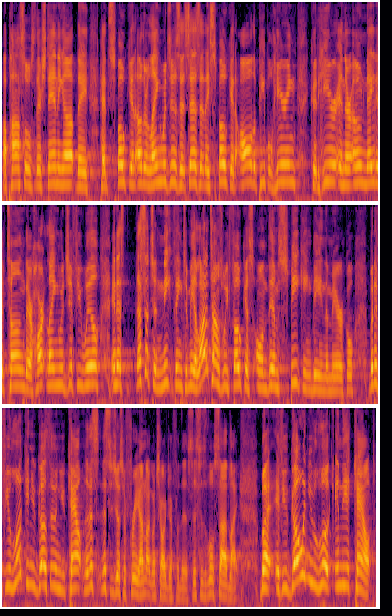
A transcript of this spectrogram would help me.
apostles. They're standing up. They had spoken other languages. It says that they spoke, and all the people hearing could hear in their own native tongue, their heart language, if you will. And it's, that's such a neat thing to me. A lot of times we focus on them speaking being the miracle, but if you look and you go through and you count, now this, this is just for free. I'm not going to charge you for this. This is a little sidelight. But if you go and you look in the account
